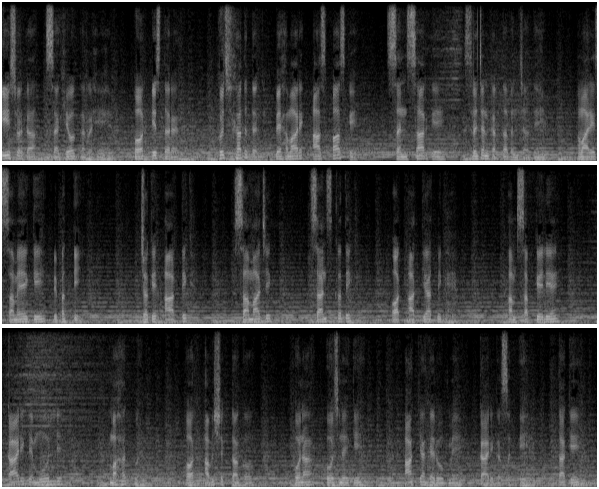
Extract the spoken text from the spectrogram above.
ईश्वर का सहयोग कर रहे हैं। और इस तरह कुछ हद तक वे हमारे आसपास के संसार के सृजनकर्ता बन जाते हैं। हमारे समय की विपत्ति, जो कि आर्थिक, सामाजिक सांस्कृतिक और आध्यात्मिक है। हम सबके लिए कार्य के मूल्य, महत्व और आवश्यकता को पुनः खोजने की आज्ञा के रूप में कार्य कर सकती है, ताकि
